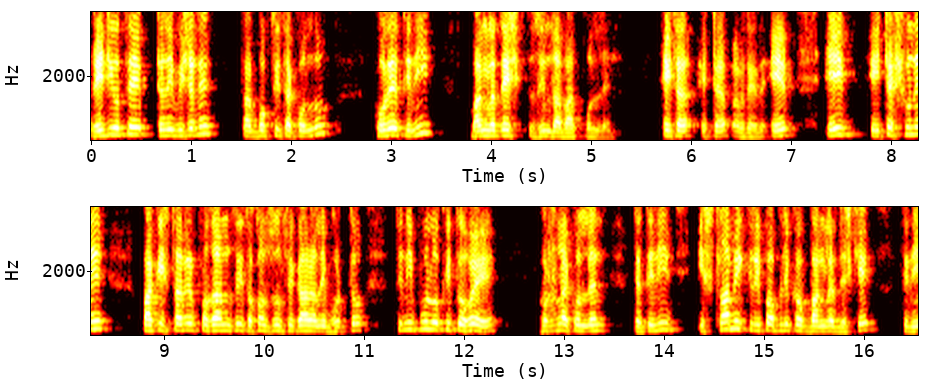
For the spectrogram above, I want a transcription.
রেডিওতে, টেলিভিশনে তার বক্তৃতা করল, করে তিনি বাংলাদেশ জিন্দাবাদ বললেন। এটা এটা এই এইটা শুনে পাকিস্তানের প্রধানমন্ত্রী তখন জুলফিকার আলী ভুট্টো, তিনি পুলকিত হয়ে ঘোষণা করলেন যে তিনি ইসলামিক রিপাবলিক অফ বাংলাদেশকে তিনি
